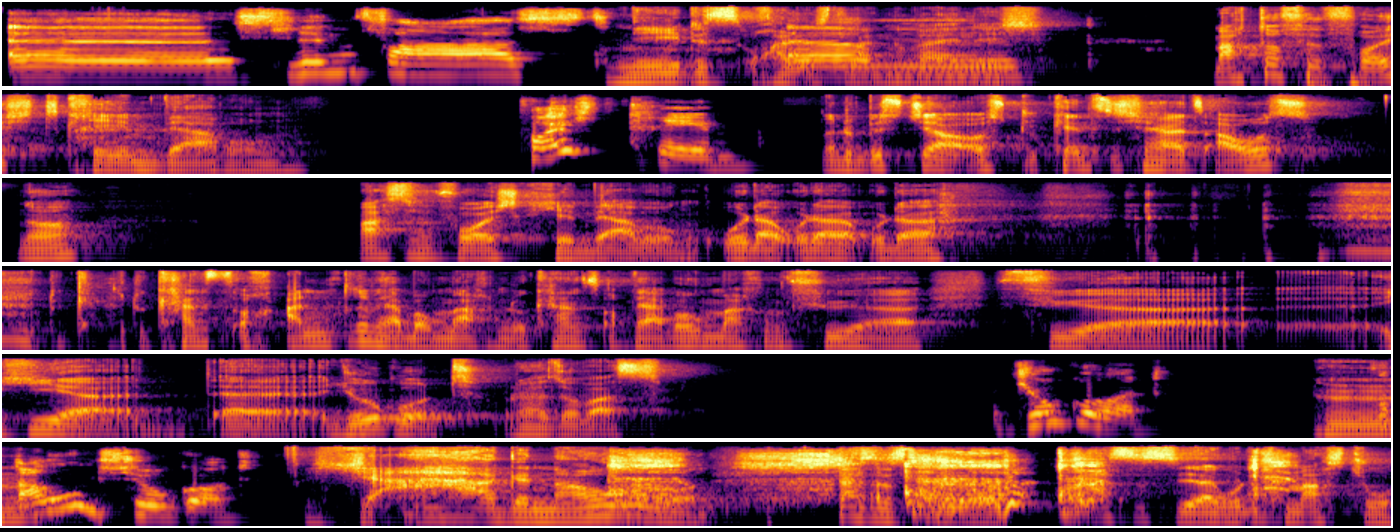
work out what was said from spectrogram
äh, Slimfast, Nee, das ist auch alles Ähm, langweilig. Mach doch für Feuchtcreme Werbung. Feuchtcreme. Na, Du bist ja aus, du kennst dich ja jetzt aus, ne? Machst du für Feuchtcreme Werbung. Oder, oder, oder. Du, du kannst auch andere Werbung machen. Du kannst auch Werbung machen für, für äh, hier, äh, Joghurt oder sowas. Joghurt. Hm? Verdauungsjoghurt. Ja, genau. Das ist so. Das ist sehr gut, das machst du.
